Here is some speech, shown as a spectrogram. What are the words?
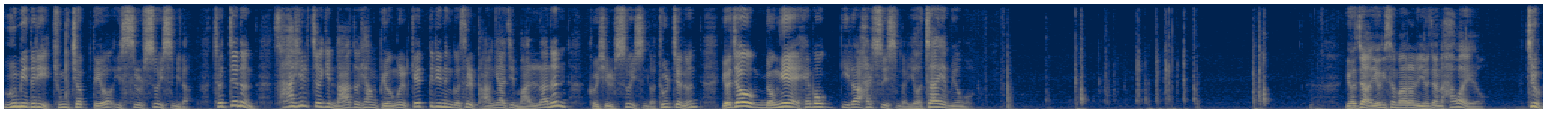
의미들이 중첩되어 있을 수 있습니다. 첫째는 사실적인 나드향 병을 깨뜨리는 것을 방해하지 말라는 것일 수 있습니다. 둘째는 여자의 명예 회복이라 할 수 있습니다. 여자의 명예. 여자 여기서 말하는 여자는 하와예요. 즉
